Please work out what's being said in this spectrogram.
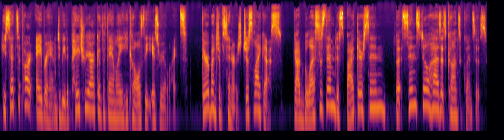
He sets apart Abraham to be the patriarch of the family he calls the Israelites. They're a bunch of sinners, just like us. God blesses them despite their sin, but sin still has its consequences.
